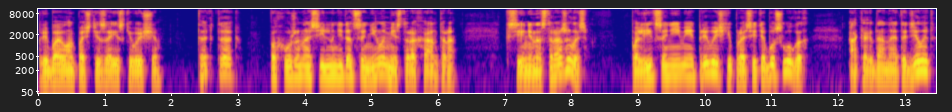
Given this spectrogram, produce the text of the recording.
Прибавил он почти заискивающе. Так-так. Похоже, она сильно недооценила мистера Хантера. Ксения насторожилась. Полиция не имеет привычки просить об услугах, а когда она это делает,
